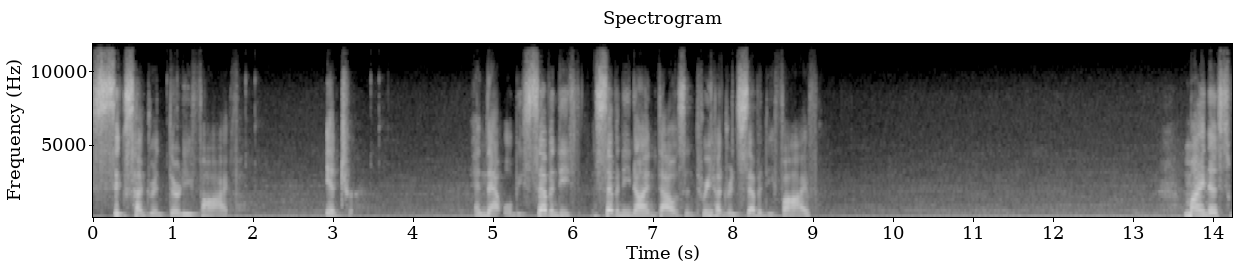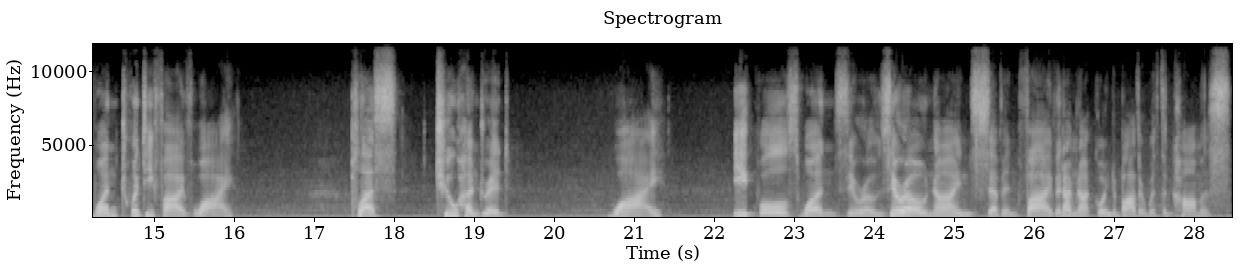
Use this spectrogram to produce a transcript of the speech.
635. Enter and that will be 70, 79,375 minus 125y plus 200y equals 100975 and I'm not going to bother with the commas.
